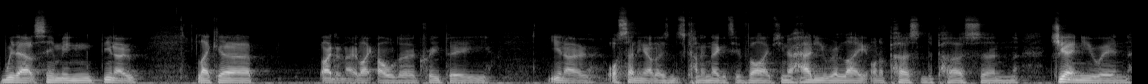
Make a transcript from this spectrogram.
without seeming, you know, like a, I don't know, like older, creepy, you know, or sending out those kind of negative vibes. You know, how do you relate on a person to person, genuine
